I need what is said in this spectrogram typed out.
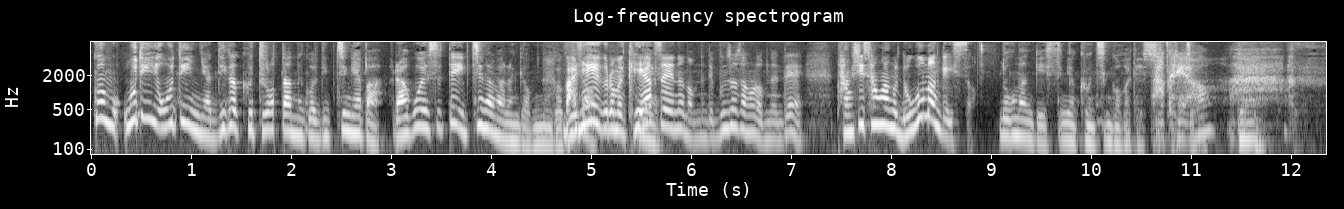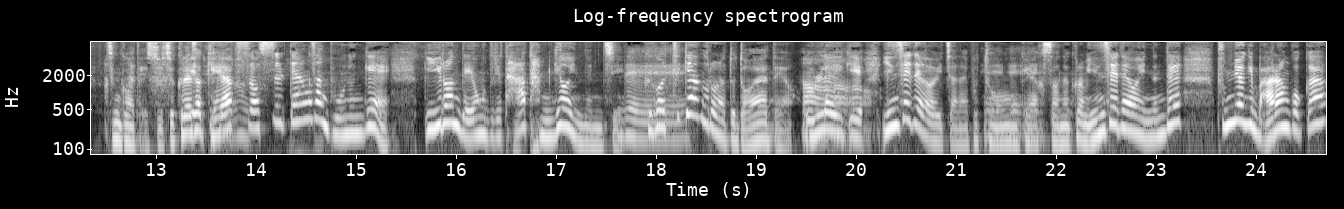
그럼 어디 어디 있냐? 네가 그 들었다는 걸 입증해봐라고 했을 때 입증할 만한 게 없는 거예요. 만약에 그러면 계약서에는 없는데 문서상으로 없는데 당시 상황을 녹음한 게 있어. 녹음한 게 있으면 그건 증거가 될수 아, 있죠. 그래요? 네. 증거가 될 수 있죠. 그래서 계약서 쓸 때 항상 보는 게 이런 내용들이 다 담겨 있는지 네. 그걸 특약으로라도 넣어야 돼요. 아, 원래 아, 이게 아. 인쇄되어 있잖아요. 보통 예, 예, 계약서는 그럼 인쇄되어 있는데 분명히 말한 것과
